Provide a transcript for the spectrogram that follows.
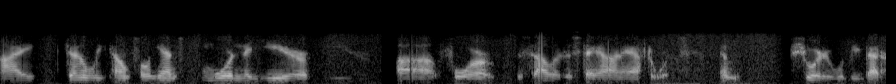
I generally counsel against more than a year uh, for the seller to stay on afterwards, and shorter would be better.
